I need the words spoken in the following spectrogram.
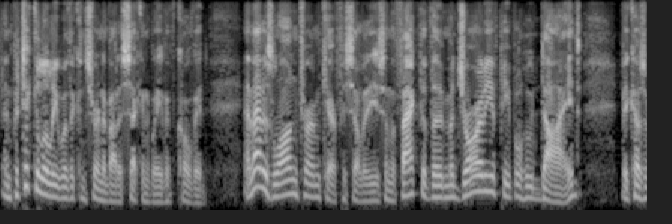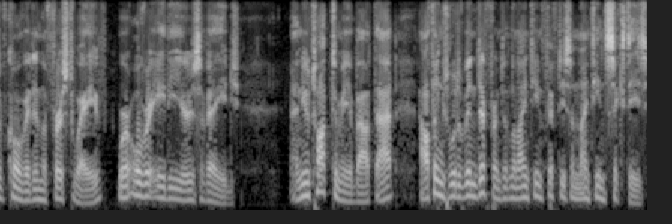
and particularly with a concern about a second wave of COVID and that is long-term care facilities and the fact that the majority of people who died because of COVID in the first wave were over 80 years of age. And you talked to me about that, how things would have been different in the 1950s and 1960s.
